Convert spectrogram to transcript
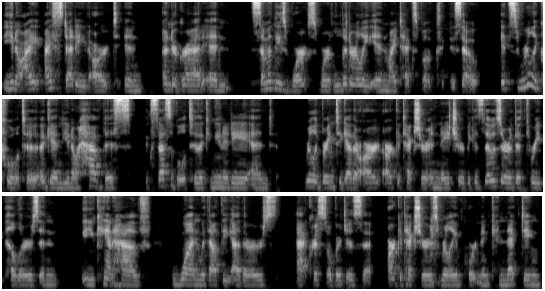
you know i i studied art in undergrad and some of these works were literally in my textbook. So it's really cool to again you know have this accessible to the community and really bring together art architecture and nature because those are the three pillars and you can't have one without the others at Crystal Bridges. Architecture is really important in connecting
